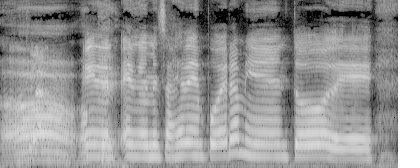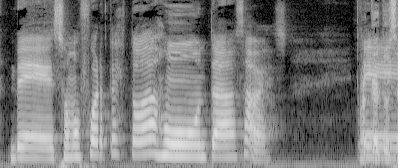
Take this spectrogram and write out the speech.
Ah, Claro. ok. En, el, en el mensaje de empoderamiento, de, de somos fuertes todas juntas, ¿sabes? Eh, entonces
